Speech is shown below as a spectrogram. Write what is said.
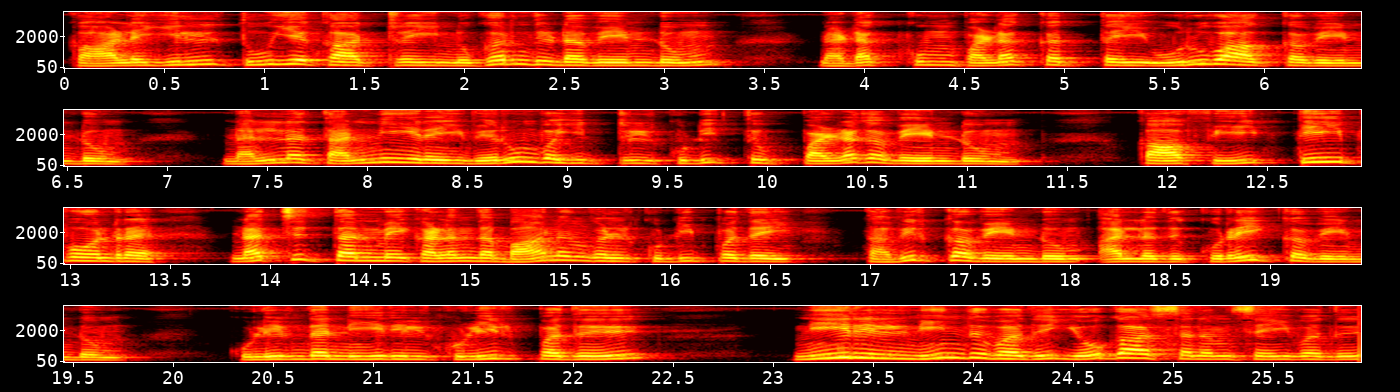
காலையில் தூய காற்றை நுகர்ந்திட வேண்டும். நடக்கும் பழக்கத்தை உருவாக்க வேண்டும். நல்ல தண்ணீரை வெறும் வயிற்றில் குடித்து பழக வேண்டும். காஃபி டீ போன்ற நச்சுத்தன்மை கலந்த பானங்கள் குடிப்பதை தவிர்க்க வேண்டும் அல்லது குறைக்க வேண்டும். குளிர்ந்த நீரில் குளிர்ப்பது நீரில் நீந்துவது யோகாசனம் செய்வது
